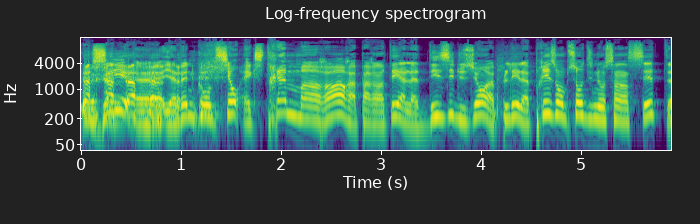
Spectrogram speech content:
mais aussi, euh, il y avait une condition extrêmement rare apparentée à la désillusion appelée la présomption d'innocentite.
